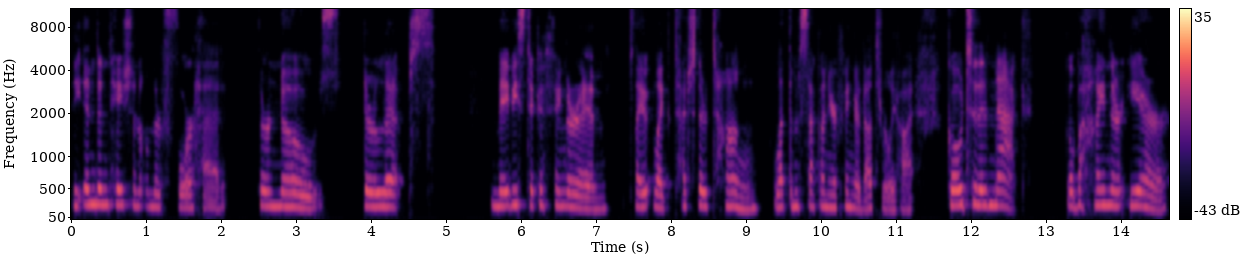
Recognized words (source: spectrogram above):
the indentation on their forehead, their nose, their lips. Maybe stick a finger in, play like touch their tongue, let them suck on your finger. That's really hot. Go to the neck, go behind their ear,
